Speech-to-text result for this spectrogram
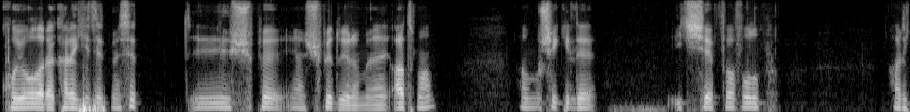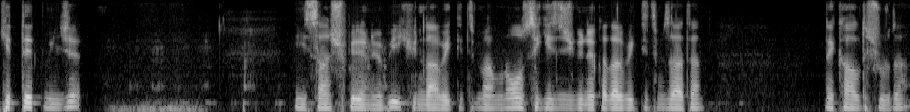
koyu olarak hareket etmesi e, şüphe yani şüphe duyuyorum yani atmam. Ama bu şekilde içi şeffaf olup hareket etmeyince insan şüpheleniyor. Bir iki gün daha bekletim ben bunu. 18. güne kadar bekletim zaten. Ne kaldı şurada?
